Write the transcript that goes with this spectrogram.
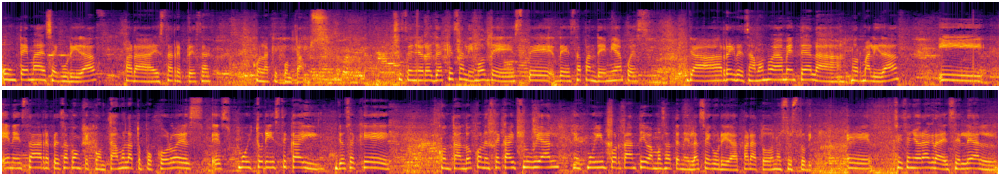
un tema de seguridad para esta represa con la que contamos. Sí, señora, ya que salimos de este de esta pandemia, pues ya regresamos nuevamente a la normalidad y en esta represa con que contamos, la Topocoro, es, es muy turística y yo sé que contando con este CAI fluvial es muy importante y vamos a tener la seguridad para todos nuestros turistas. Eh, sí, señora, agradecerle al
